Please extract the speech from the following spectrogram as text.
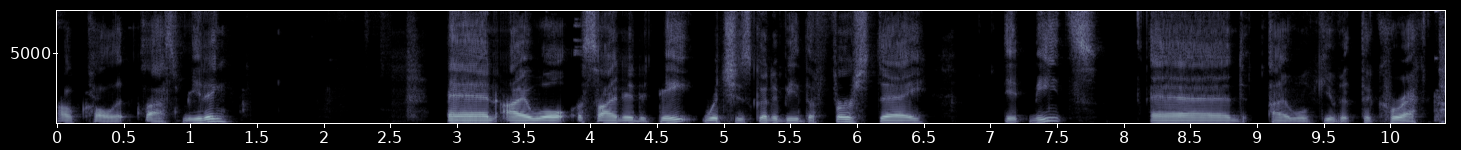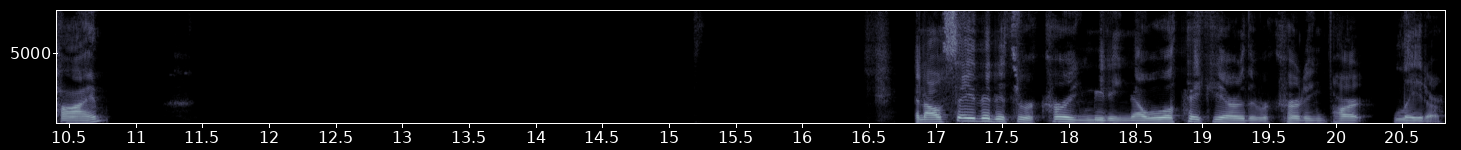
I'll call it class meeting and I will assign it a date, which is going to be the first day it meets, and I will give it the correct time. And I'll say that it's a recurring meeting. Now we'll take care of the recurring part later.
